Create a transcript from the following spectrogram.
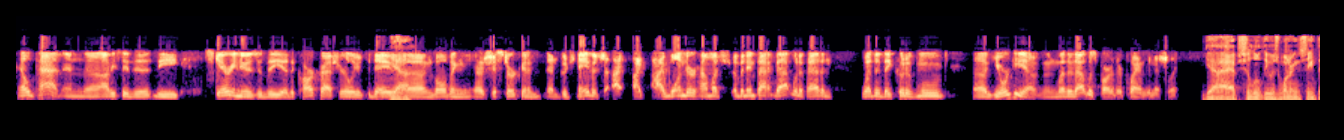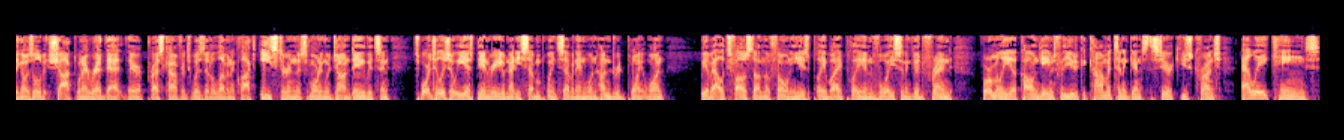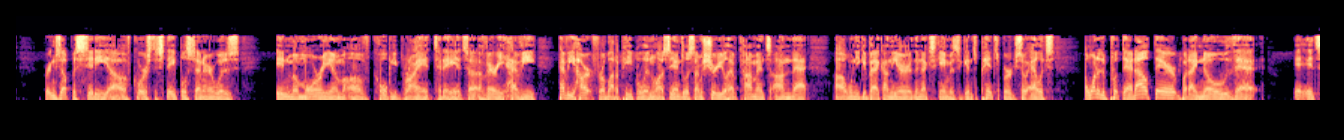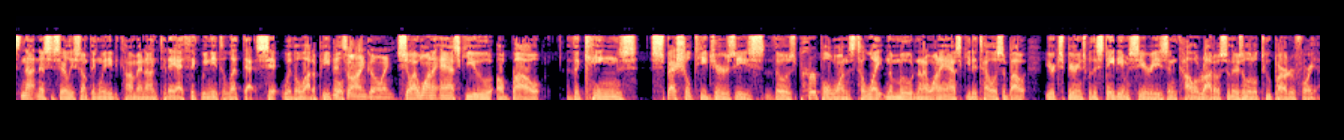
held pat, and uh, obviously the the scary news of the uh, the car crash earlier today Yeah. uh, involving uh, Shesterkin and, and Buchnevich. I, I I wonder how much of an impact that would have had, and whether they could have moved uh, Georgiev, and whether that was part of their plans initially. Yeah, I absolutely was wondering the same thing. I was a little bit shocked when I read that their press conference was at 11 o'clock Eastern this morning with John Davidson. Sportszilla Show, ESPN Radio 97.7 and 100.1. We have Alex Faust on the phone. He is play-by-play and voice and a good friend, formerly uh, calling games for the Utica Comets and against the Syracuse Crunch. L.A. Kings brings up a city. Uh, of course, the Staples Center was in memoriam of Kobe Bryant today. It's a, a very heavy, heavy heart for a lot of people in Los Angeles. I'm sure you'll have comments on that uh, when you get back on the air. The next game is against Pittsburgh. So, Alex, I wanted to put that out there, but I know that it's not necessarily something we need to comment on today. I think we need to let that sit with a lot of people. It's ongoing. So I want to ask you about the Kings specialty jerseys, those purple ones to lighten the mood. And I want to ask you to tell us about your experience with the Stadium Series in Colorado. So there's a little two-parter for you.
